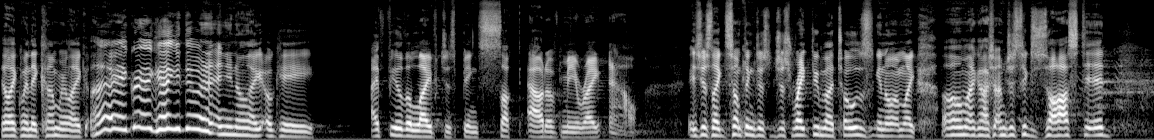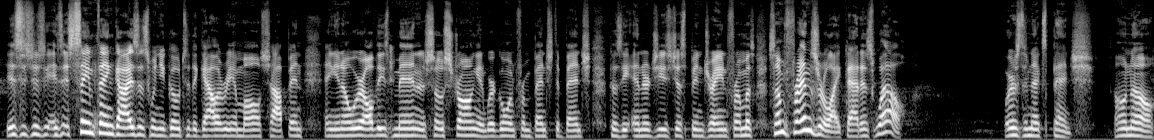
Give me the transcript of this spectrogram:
They're like when they come, we're like, "Hey, Greg, how you doing?" And you know, like, okay, I feel the life just being sucked out of me right now. It's just like something just, just right through my toes. You know, I'm like, oh my gosh, I'm just exhausted. This is just it's the same thing, guys, as when you go to the Galleria Mall shopping, and you know we're all these men and so strong, and we're going from bench to bench because the energy's just been drained from us. Some friends are like that as well. Where's the next bench? Oh no,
